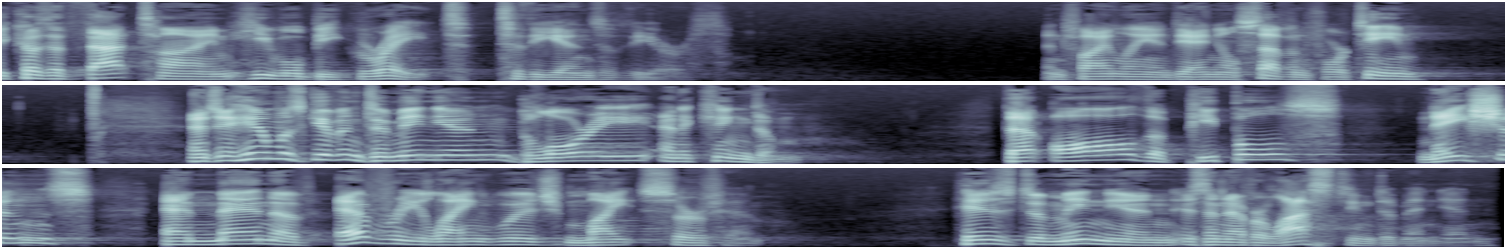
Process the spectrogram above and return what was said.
because at that time he will be great to the ends of the earth. And finally, in Daniel 7 14, and to him was given dominion, glory, and a kingdom, that all the peoples, nations, and men of every language might serve him. His dominion is an everlasting dominion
